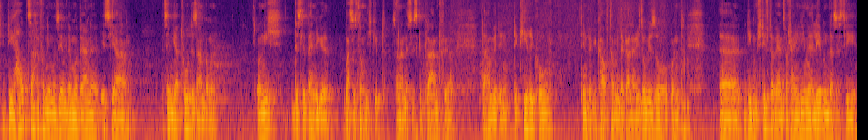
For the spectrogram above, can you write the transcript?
Die, die Hauptsache von dem Museum der Moderne ist ja, sind ja tote Sammlungen und nicht das Lebendige, was es noch nicht gibt, sondern es ist geplant für, da haben wir den De Chirico, den wir gekauft haben in der Galerie sowieso und äh, die Stifter werden es wahrscheinlich nicht mehr erleben, dass, es die,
